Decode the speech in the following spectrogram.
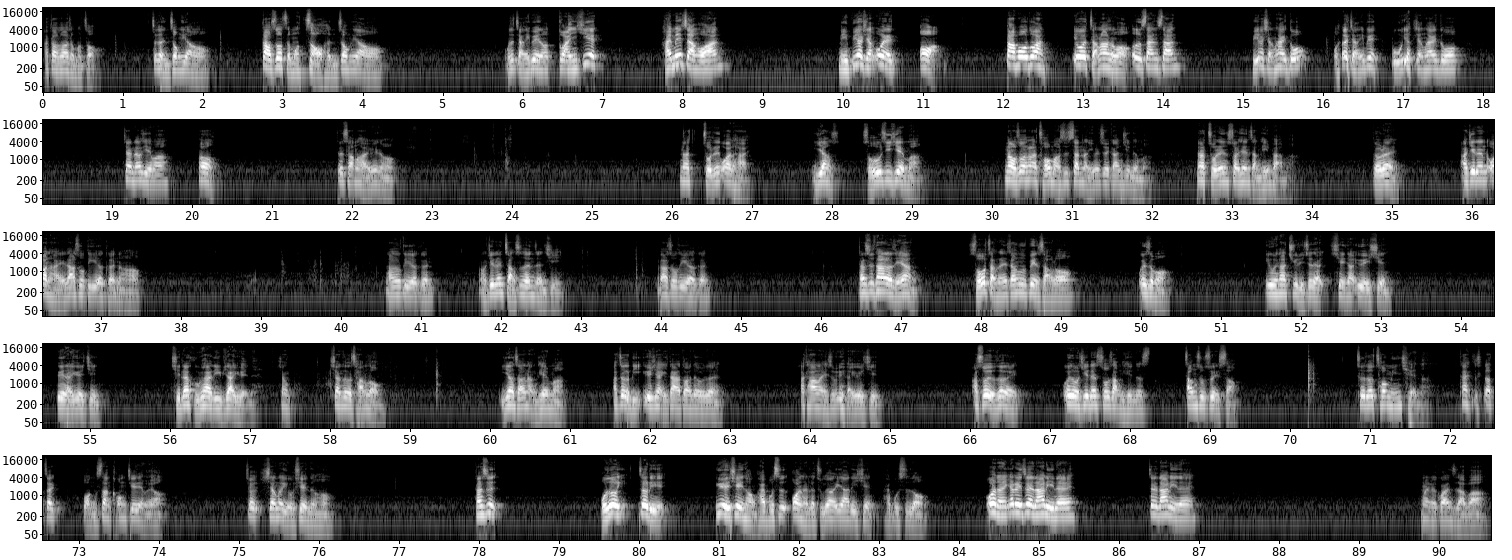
啊，到时候要怎么走？这个很重要哦。到时候怎么走很重要哦。我再讲一遍哦，短线。还没涨完，你不要想未来哦，大波段又会涨到什么二三三，不要想太多。我再讲一遍，不要想太多，这样了解吗？哦，这长海运哦，那昨天万海一样守住基线嘛，那我说它的筹码是三档里面最干净的嘛，那昨天率先涨停板嘛，对不对？啊，今天万海拉出第二根了哈。拉出第二根，哦，今天涨势很整齐，拉出第二根，但是它的怎样，所涨的张数变少喽？为什么？因为它距离这条线叫月线越来越近，其他股票离比较远的，像像这个长龙一样涨两天嘛，啊，这个离月线一大段，对不对？那它呢也是不是越来越近？啊，所以我认为为什么今天所涨停的张数最少？这都聪明钱呐，他知道在往上空间有没有？就相对有限的哈。但是，我认为这里月线哈还不是万海的主要压力线，还不是哦。万海压力在哪里呢？在哪里呢？卖个关子好不好？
